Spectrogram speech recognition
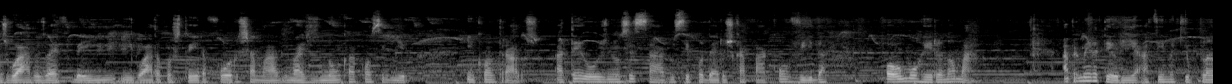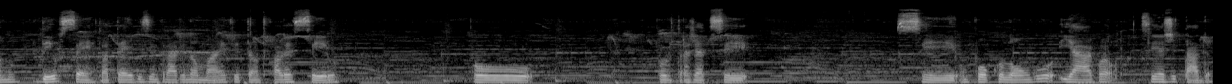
os guardas do FBI e guarda costeira foram chamados, mas nunca conseguiram encontrá-los. Até hoje não se sabe se puderam escapar com vida ou morreram no mar. A primeira teoria afirma que o plano deu certo até eles entrarem no mar, entretanto faleceram por, por o trajeto ser, ser um pouco longo e a água ser agitada.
